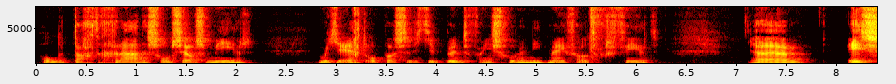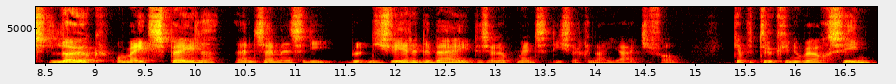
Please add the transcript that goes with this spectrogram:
180 graden, soms zelfs meer. Moet je echt oppassen dat je de punten van je schoenen niet mee fotografeert. Um, is leuk om mee te spelen. En er zijn mensen die, die zweren erbij. Er zijn ook mensen die zeggen na een jaartje van... Ik heb het trucje nu wel gezien.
